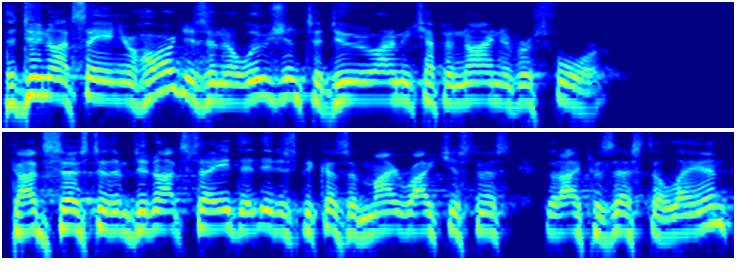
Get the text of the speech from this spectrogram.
The do not say in your heart is an allusion to Deuteronomy chapter 9 and verse 4. God says to them, do not say that it is because of my righteousness that I possess the land,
